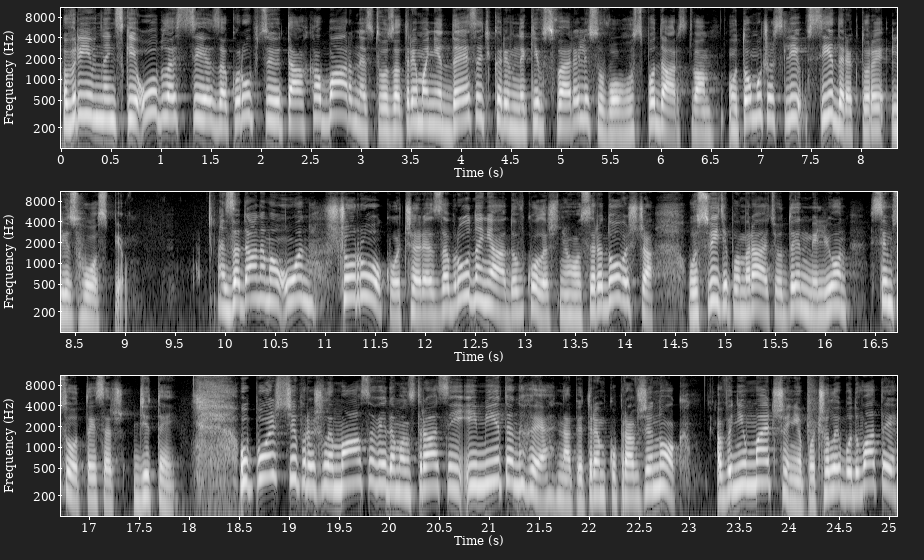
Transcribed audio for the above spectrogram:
В Рівненській області за корупцію та хабарництво затримані 10 керівників сфери лісового господарства, у тому числі всі директори лісгоспів. За даними ООН, щороку через забруднення довколишнього середовища у світі помирають 1 мільйон 700 тисяч дітей. У Польщі пройшли масові демонстрації і мітинги на підтримку прав жінок. В Німеччині почали будувати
